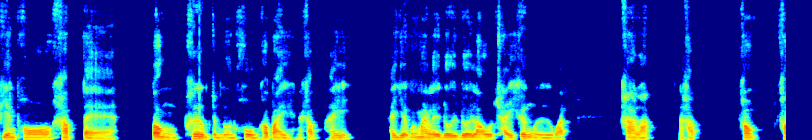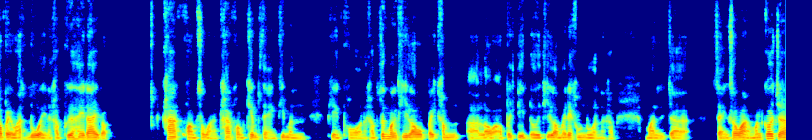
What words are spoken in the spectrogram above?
เพียงพอครับ แต่ต้องเพิ่มจำนวนโคมเข้าไปนะครับ ให้ให้เยอะมาก ๆ เลยโดยโดยเราใช้เครื่องมือวัดค่าลักนะครับเข้าเข้าไปวัดด้วยนะครับ เพื่อให้ได้แบบค่าความสว่างค่าความเข้มแสงที่มัน พียงพอนะครับ ซึ่งบางทีเราไปคำเราเอาไปติดโดยที่เราไม่ได้คำนวณนะครับ มันจะแสงสว่างมันก็จะ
